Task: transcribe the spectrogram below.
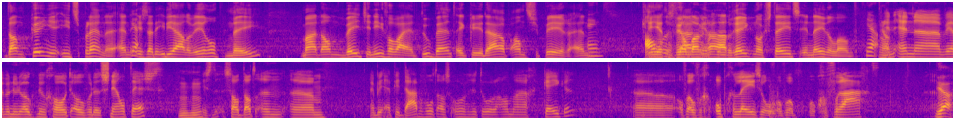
dan kun je iets plannen. En Ja. is dat de ideale wereld? Nee. Maar dan weet je in ieder geval waar je aan toe bent en kun je daarop anticiperen. En Eens. Creëert alles een veel langere adem. ontbreekt nog steeds in Nederland. Ja. Ja. En, en eh, we hebben nu ook nu gehoord over de sneltest. Mhm. Is, zal dat een, ehm, heb, je, heb je daar bijvoorbeeld als organisatoren al naar gekeken? Eh, of over ge- opgelezen of over op, op gevraagd? Ja,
